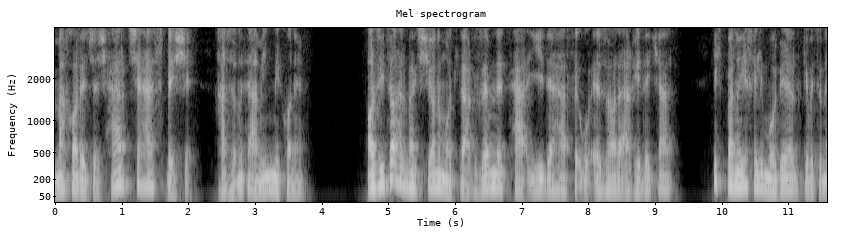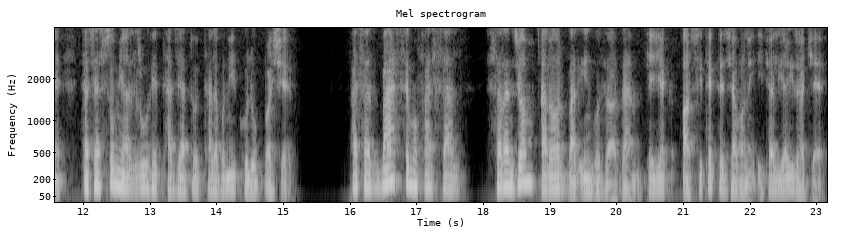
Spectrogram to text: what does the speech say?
مخارجش هر چه هست بشه. خزانه تأمین می‌کنه. آزیتا ارمکشیان مطلق ضمن تأیید حرف او اظهار عقیده کرد. یک بنای خیلی مدرن که بتونه تجسمی از روح تجدد طلبانی کلوب باشه. پس از بحث مفصل سرانجام قرار بر این گذاردند که یک آرشیتکت جوان ایتالیایی را که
